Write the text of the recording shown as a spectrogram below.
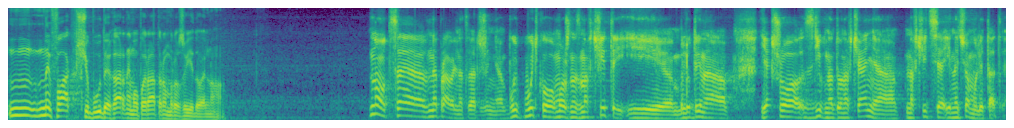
не факт, що буде гарним оператором розвідувального. Ну, це неправильне твердження. Будь- Будь-кого можна навчити, і людина, якщо здібна до навчання, навчиться і на цьому літати.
